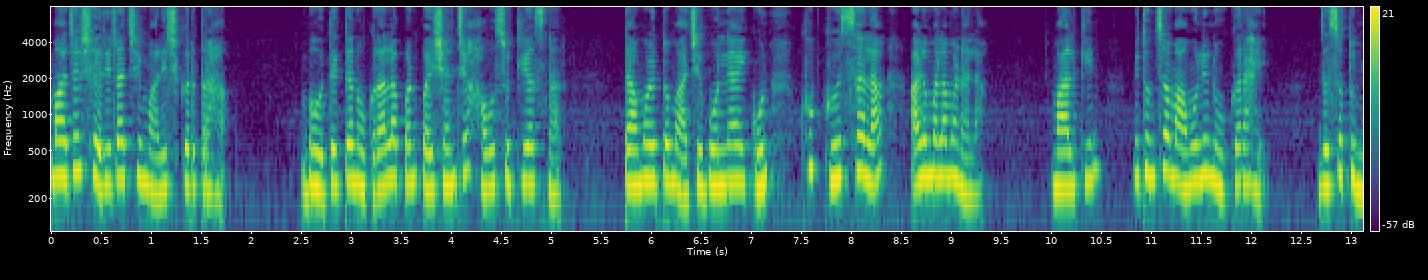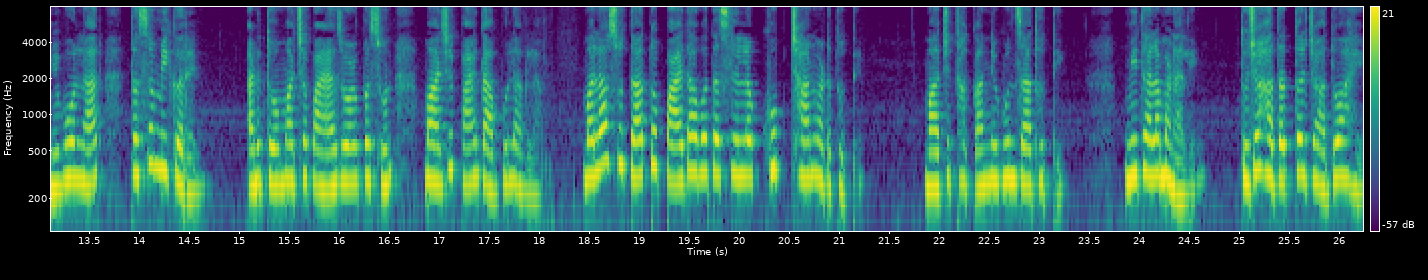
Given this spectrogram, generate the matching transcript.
माझ्या शरीराची मालिश करत राहा. बहुतेक त्या नोकराला पण पैशांची हाव सुटली असणार. त्यामुळे तो माझे बोलणे ऐकून खूप खुश झाला आणि मला म्हणाला मालकीन मी तुमचा मामूली नोकर आहे. जसं तुम्ही बोलणार तसं मी करेन. आणि तो माझ्या पायाजवळ बसून माझे पाय दाबू लागला. मला सुद्धा तो पाय दाबत असलेला खूप छान वाटत होते. माझी थकान निघून जात होती. मी त्याला म्हणाले तुझ्या हातात तर जादू आहे.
